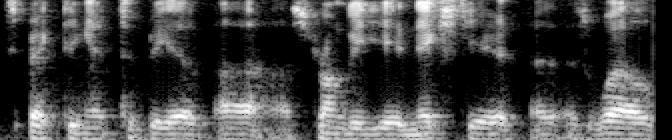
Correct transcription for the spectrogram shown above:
expecting it to be a, a stronger year next year uh, as well.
